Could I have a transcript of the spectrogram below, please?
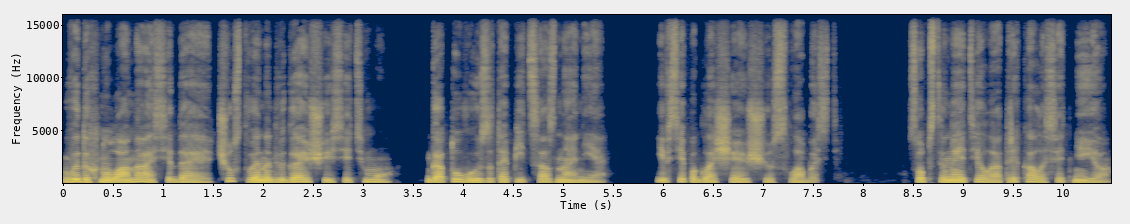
Выдохнула она, оседая, чувствуя надвигающуюся тьму, готовую затопить сознание и всепоглощающую слабость. Собственное тело отрекалось от нее.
